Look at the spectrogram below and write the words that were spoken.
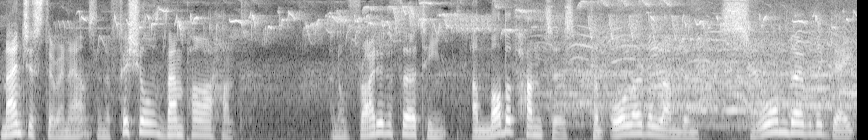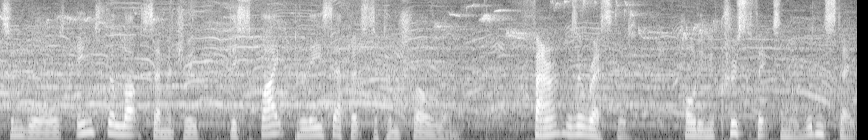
Manchester announced an official vampire hunt. And on Friday the 13th, A mob of hunters from all over London swarmed over the gates and walls into the locked cemetery despite police efforts to control them. Farrant was arrested, holding a crucifix and a wooden stake,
